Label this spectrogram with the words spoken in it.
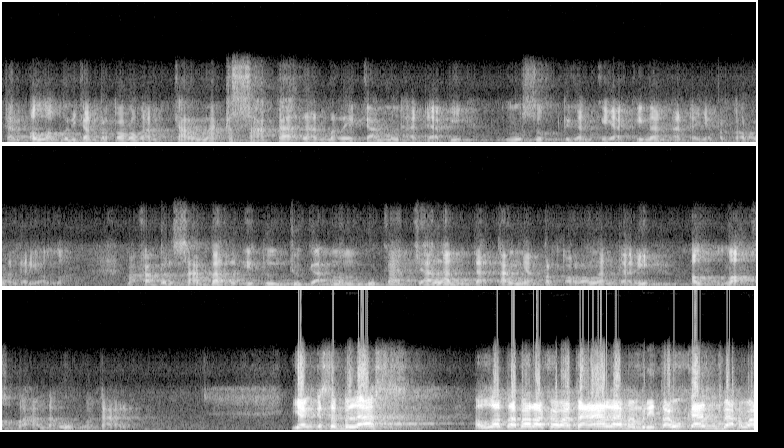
dan Allah berikan pertolongan karena kesabaran mereka menghadapi musuh dengan keyakinan adanya pertolongan dari Allah. Maka bersabar itu juga membuka jalan datangnya pertolongan dari Allah Subhanahu wa taala. Yang kesebelas Allah tabaraka wa taala memberitahukan bahwa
